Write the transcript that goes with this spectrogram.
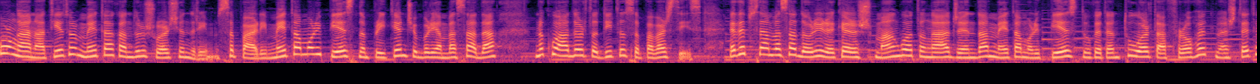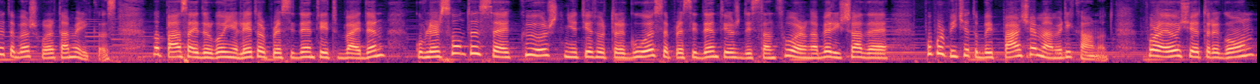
por nga ana tjetër Meta ka ndryshuar qëndrim. Së pari, Meta mori pjesë në pritjen që bëri ambasada në kuadër të Ditës së Pavarësisë. Edhe pse ambasadori Reeker e shmangu atë nga axhenda, Meta mori pjesë duke tentuar të afrohet me Shtetet e Bashkuara të Amerikës. Më pas ai i dërgoi një letër presidentit Biden, ku vlerësonte se ky është një tjetër tregues se presidenti është distancuar nga Berisha dhe po përpiqet të bëjë paqe me amerikanët. Por ajo që e tregon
